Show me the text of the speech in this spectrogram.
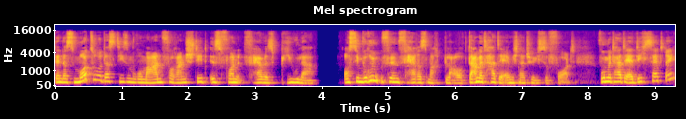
denn das Motto, das diesem Roman voransteht, ist von Ferris Bueller aus dem berühmten Film Ferris macht blau. Damit hatte er mich natürlich sofort. Womit hatte er dich, Cedric?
